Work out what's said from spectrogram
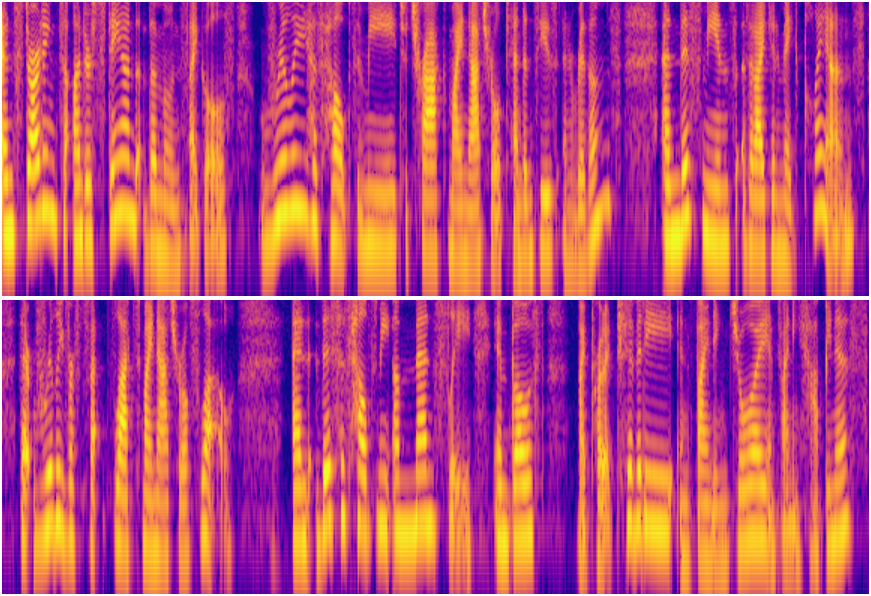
and starting to understand the moon cycles really has helped me to track my natural tendencies and rhythms. And this means that I can make plans that really reflect my natural flow. And this has helped me immensely in both my productivity and finding joy and finding happiness.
